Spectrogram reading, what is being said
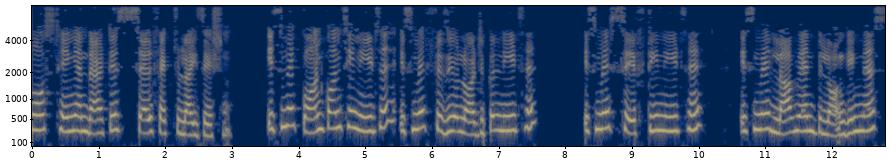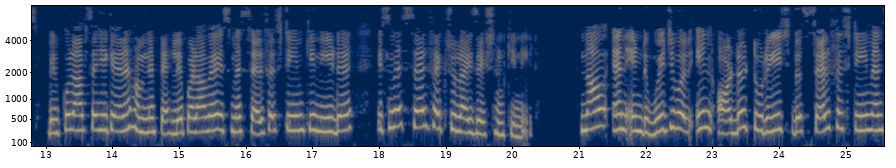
utmost thing and that is self actualisation اس میں کون کون سی نیڈس ہیں اس میں فیزیولوجیکل نیڈس ہیں اس میں سیفٹی نیڈس ہیں اس میں لو اینڈ بلونگنگنیس بالکل آپ صحیح کہہ رہے ہیں ہم نے پہلے پڑھا ہوا ہے اس میں سیلف اسٹیم کی نیڈ ہے اس میں سیلف ایکچولاشن کی need now an individual in order to reach the self esteem and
